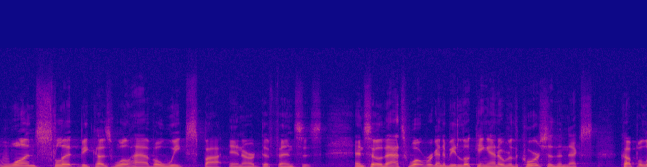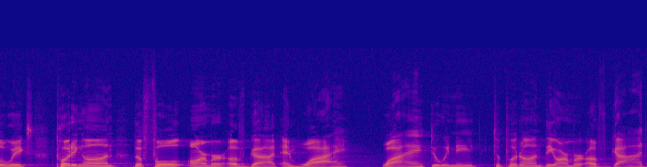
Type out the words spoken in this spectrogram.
one slip because we'll have a weak spot in our defenses. And so that's what we're going to be looking at over the course of the next couple of weeks, putting on the full armor of God. And why? Why do we need to put on the armor of God?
